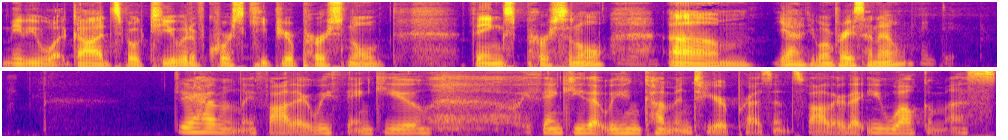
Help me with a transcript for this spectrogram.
maybe what God spoke to you. But of course, keep your personal things personal. Yeah. Um, yeah. Do you want to pray sign out? I do. Dear Heavenly Father, we thank you. We thank you that we can come into your presence, Father, that you welcome us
